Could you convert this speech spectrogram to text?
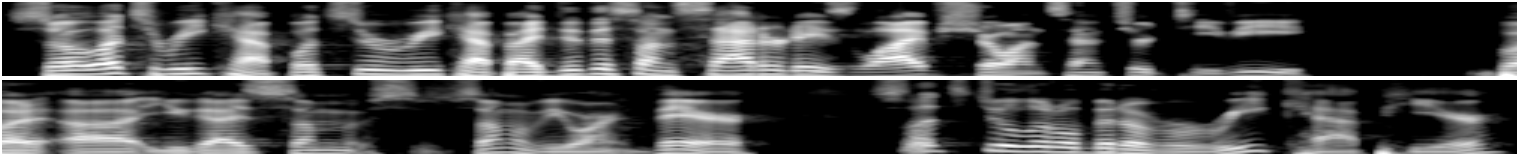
So let's recap. Let's do a recap. I did this on Saturday's live show on Censored TV, but uh, you guys, some some of you aren't there. So let's do a little bit of a recap here.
